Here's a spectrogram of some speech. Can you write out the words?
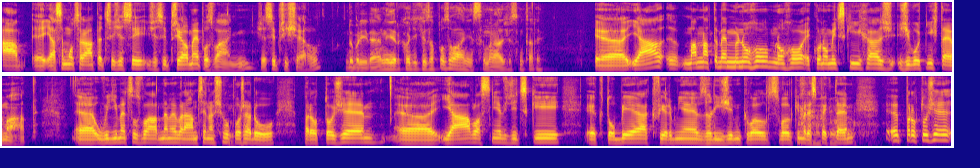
a eh, já jsem moc rád, Petře, že jsi, že jsi přijal mé pozvání, že jsi přišel. Dobrý den, Jirko, díky za pozvání. Jsem rád, že jsem tady. Já mám na tebe mnoho, mnoho ekonomických a životních témat. Eh, uvidíme, co zvládneme v rámci našeho pořadu, protože eh, já vlastně vždycky eh, k tobě a k firmě vzhlížím s velkým respektem, protože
